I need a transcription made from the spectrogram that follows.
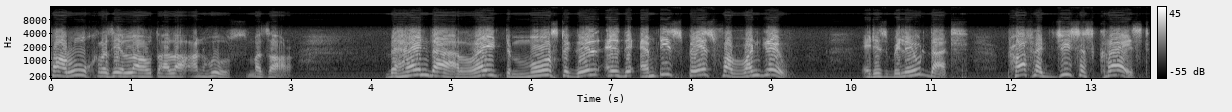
Farooq radiallahu ta'ala anhu's mazar Behind the rightmost grill is the empty space for one grave. It is believed that Prophet Jesus Christ,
